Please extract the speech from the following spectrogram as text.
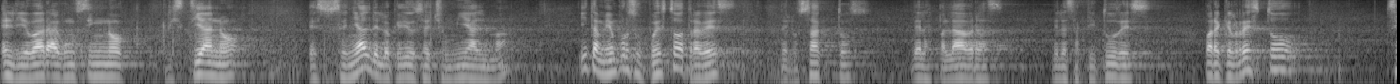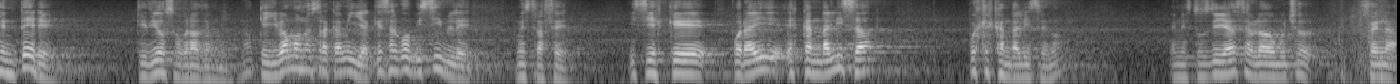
el llevar algún signo cristiano es señal de lo que Dios ha hecho en mi alma, y también, por supuesto, a través de los actos, de las palabras, de las actitudes, para que el resto se entere que Dios ha obrado en mí, que llevamos nuestra camilla, que es algo visible nuestra fe. Y si es que por ahí escandaliza, pues que escandalice, ¿no? En estos días se ha hablado mucho, suena,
